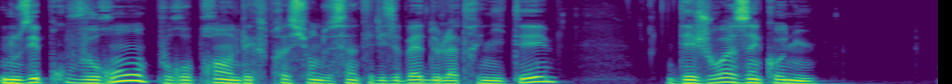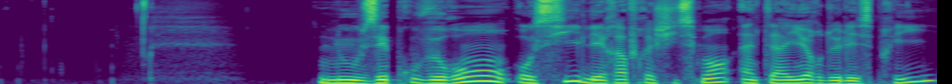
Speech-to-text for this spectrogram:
nous éprouverons, pour reprendre l'expression de Sainte Élisabeth de la Trinité, des joies inconnues. Nous éprouverons aussi les rafraîchissements intérieurs de l'esprit,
